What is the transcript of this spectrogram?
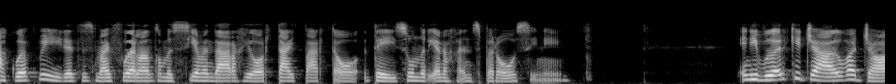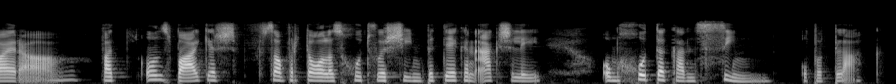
ek hoop nie dit is my voorland om 'n 37 jaar tydperk te hê sonder enige inspirasie nie. En die woordjie Jehovah Jireh wat ons baie keer sal vertaal as God voorsien, beteken actually om God te kan sien op 'n plek.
